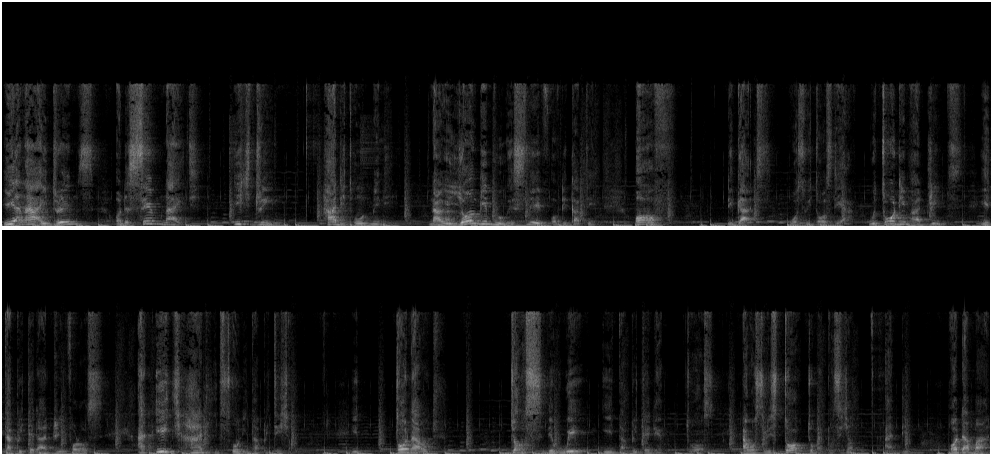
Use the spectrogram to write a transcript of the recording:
He and I dreams on the same night. Each dream had its own meaning. Now, a young Hebrew, a slave of the captain of the guards, was with us there. We told him our dreams. He interpreted our dream for us, and each had its own interpretation. It turned out just the way he interpreted them to us. I was restored to my position, and the other man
